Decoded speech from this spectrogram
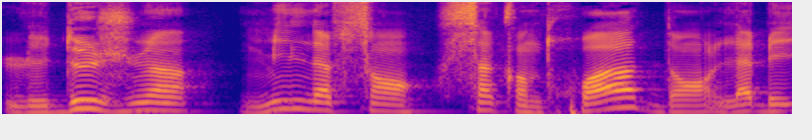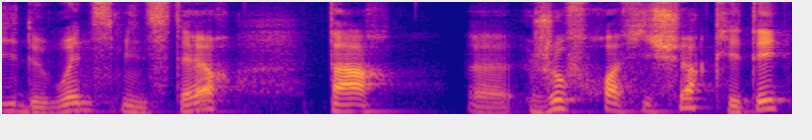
le 2 juin 1953 dans l'abbaye de Westminster par euh, Geoffroy Fisher qui était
